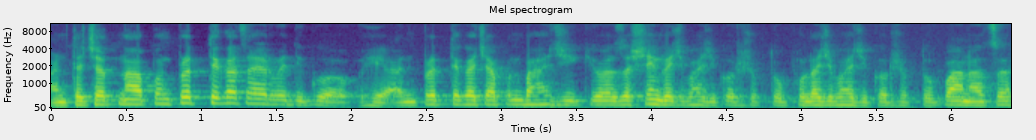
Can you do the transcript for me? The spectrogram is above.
आणि त्याच्यातनं आपण प्रत्येकाचं आयुर्वेदिक हे आणि प्रत्येकाची आपण भाजी किंवा जर शेंगाची भाजी करू शकतो फुलाची भाजी करू शकतो पानाचं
